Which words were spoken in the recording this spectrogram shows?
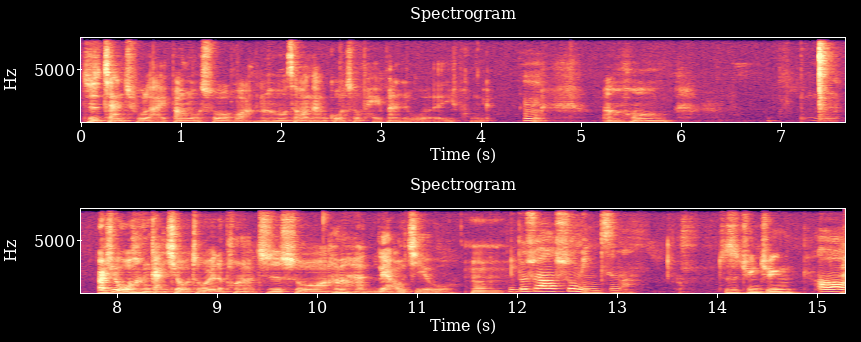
就是站出来帮我说话，然后在我难过的时候陪伴着我的一朋友，嗯，然后。而且我很感谢我周围的朋友，就是说他们很了解我，嗯你不是说要说名字吗？就是君君，哦，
